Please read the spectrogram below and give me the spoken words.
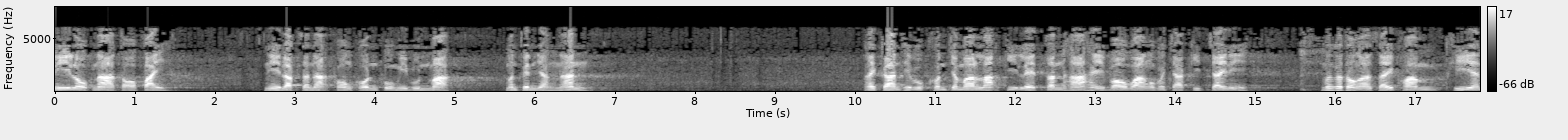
นี้โลกหน้าต่อไป นี่ลักษณะของคนผู้มีบุญมาก มันเป็นอย่างนั้นไอการที่บุคคลจะมาละกิเลสตัณหาให้เบาบางออกไปจากกิจใจนี่ มันก็ต้องอาศัยความเพียร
